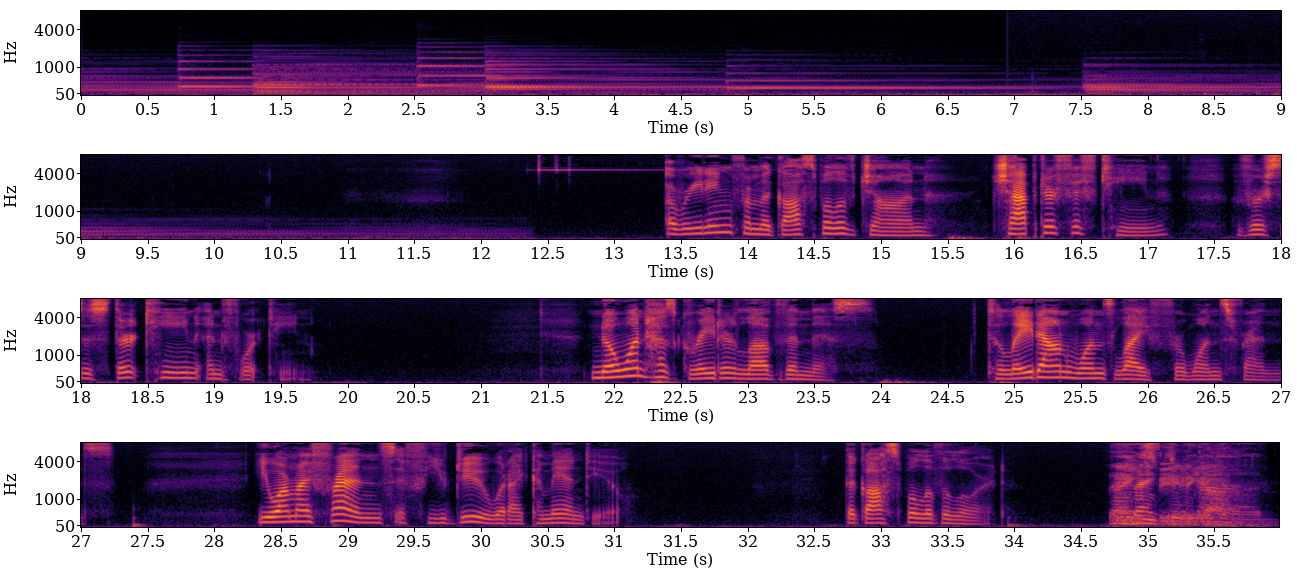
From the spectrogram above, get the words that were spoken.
A reading from the Gospel of John, chapter 15, verses 13 and 14. No one has greater love than this to lay down one's life for one's friends. You are my friends if you do what I command you. The Gospel of the Lord. Thanks, Thanks be to God.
